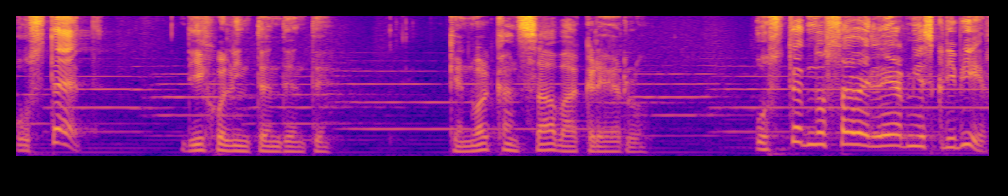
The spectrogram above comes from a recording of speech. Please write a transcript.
Usted, dijo el intendente, que no alcanzaba a creerlo. Usted no sabe leer ni escribir.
